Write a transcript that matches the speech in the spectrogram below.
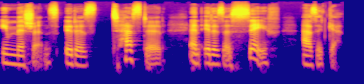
emissions. It is tested and it is as safe as it gets.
